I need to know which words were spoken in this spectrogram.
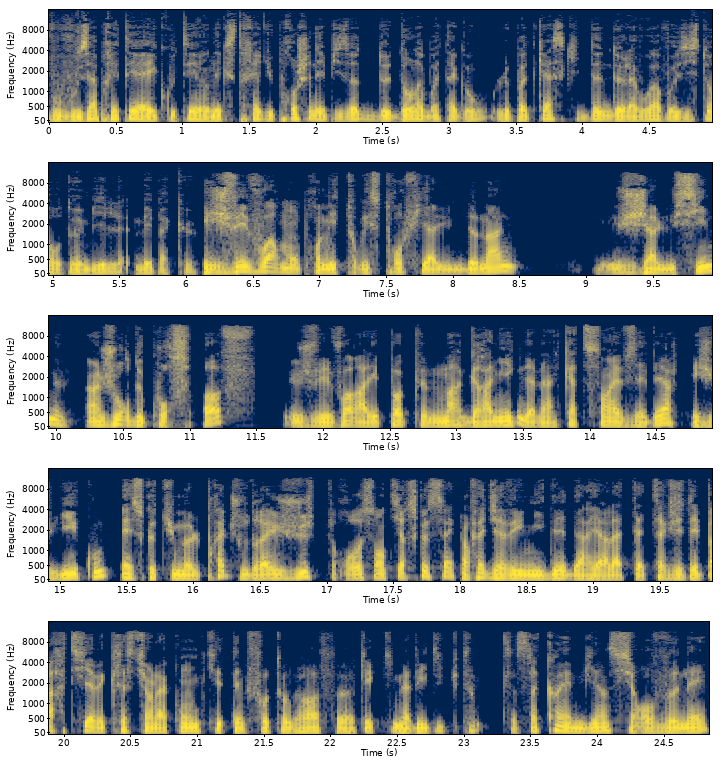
Vous vous apprêtez à écouter un extrait du prochain épisode de Dans la boîte à gants, le podcast qui donne de la voix à vos histoires automobiles, mais pas que. Et je vais voir mon premier touriste trophy à l'île de Man. J'hallucine. Un jour de course off. Je vais voir à l'époque Marc Granier, il avait un 400 FZR, et je lui dis, écoute, est-ce que tu me le prêtes? Je voudrais juste ressentir ce que c'est. En fait, j'avais une idée derrière la tête. C'est que j'étais parti avec Christian Lacombe, qui était le photographe, euh, qui qui m'avait dit, putain, ça serait quand même bien si on revenait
